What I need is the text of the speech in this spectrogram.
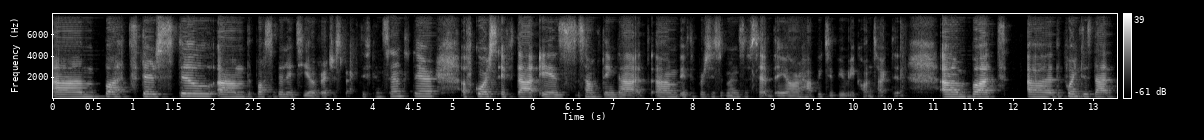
um, but there's still um, the possibility of retrospective consent there. Of course, if that is something that, um, if the participants have said they are happy to be recontacted. Um, but uh, the point is that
